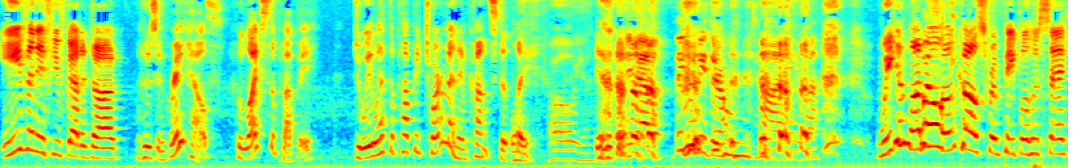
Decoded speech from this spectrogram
even if you've got a dog who's in great health, who likes the puppy, do we let the puppy torment him constantly? Oh yeah. Yeah, they do need their own time. We get a lot of phone calls from people who say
